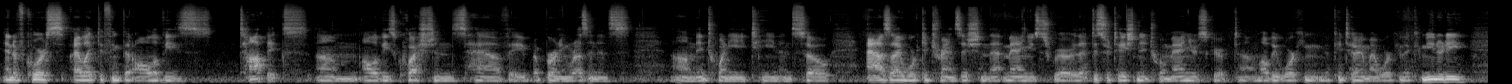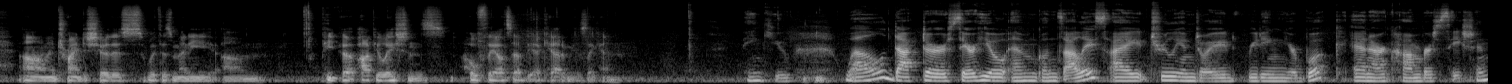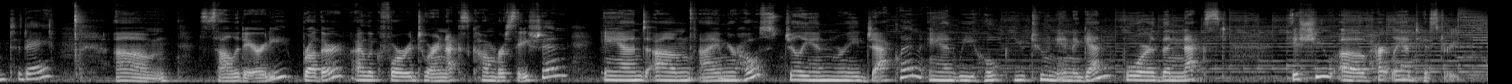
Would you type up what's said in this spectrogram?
And of course, I like to think that all of these topics, um, all of these questions have a, a burning resonance um, in 2018. And so, as I work to transition that manuscript or that dissertation into a manuscript, um, I'll be working, continuing my work in the community, um, and trying to share this with as many um, pe- uh, populations, hopefully outside the academy, as I can. Thank you. Mm-hmm. Well, Dr. Sergio M. Gonzalez, I truly enjoyed reading your book and our conversation today. Um, solidarity, brother. I look forward to our next conversation. And um, I am your host, Jillian Marie Jacklin, and we hope you tune in again for the next issue of Heartland History.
